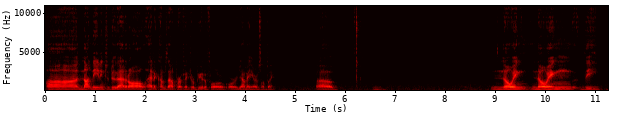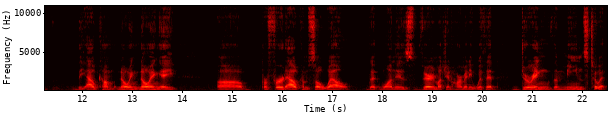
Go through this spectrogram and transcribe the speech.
uh, not needing to do that at all and it comes out perfect or beautiful or, or yummy or something. Uh, knowing knowing the the outcome, knowing knowing a uh, preferred outcome so well that one is very much in harmony with it during the means to it,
